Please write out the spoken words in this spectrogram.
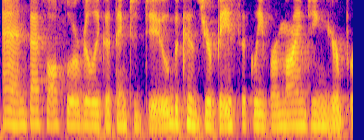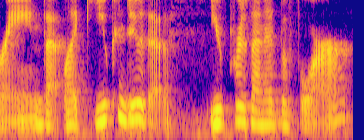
And that's also a really good thing to do because you're basically reminding your brain that, like, you can do this. You've presented before,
